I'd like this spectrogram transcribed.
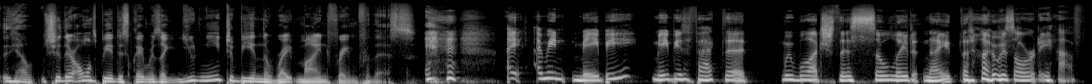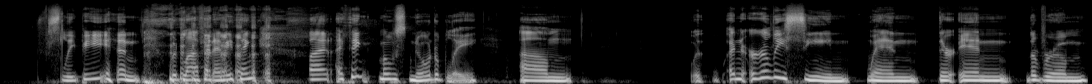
You know, should there almost be a disclaimer? It's like you need to be in the right mind frame for this. I I mean maybe maybe the fact that we watched this so late at night that I was already half sleepy and would laugh at anything. But I think most notably, um, an early scene when they're in the room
